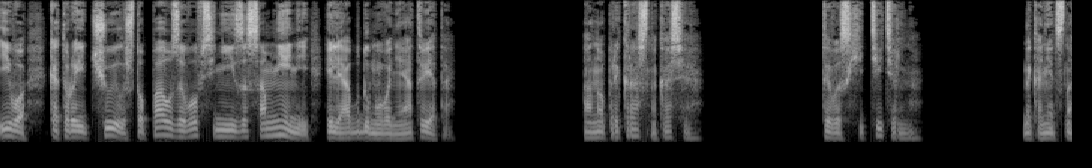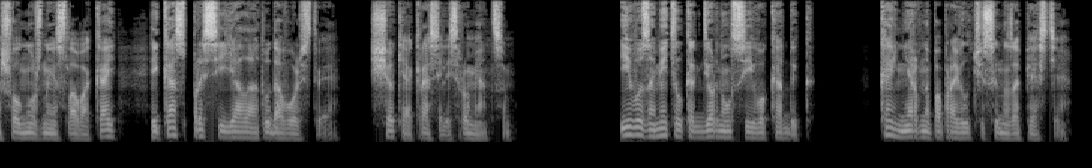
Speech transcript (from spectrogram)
Иво, который чуял, что пауза вовсе не из-за сомнений или обдумывания ответа. «Оно прекрасно, Кася. Ты восхитительна». Наконец нашел нужные слова Кай, и Кас просияла от удовольствия. Щеки окрасились румянцем. Иво заметил, как дернулся его кадык. Кай нервно поправил часы на запястье.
